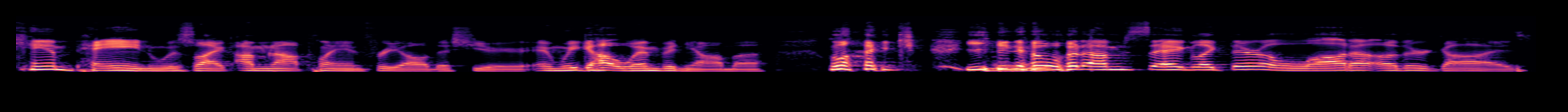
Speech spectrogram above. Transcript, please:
Campaign was like, I'm not playing for y'all this year. And we got Wembanyama. Like, you mm-hmm. know what I'm saying? Like, there are a lot of other guys.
